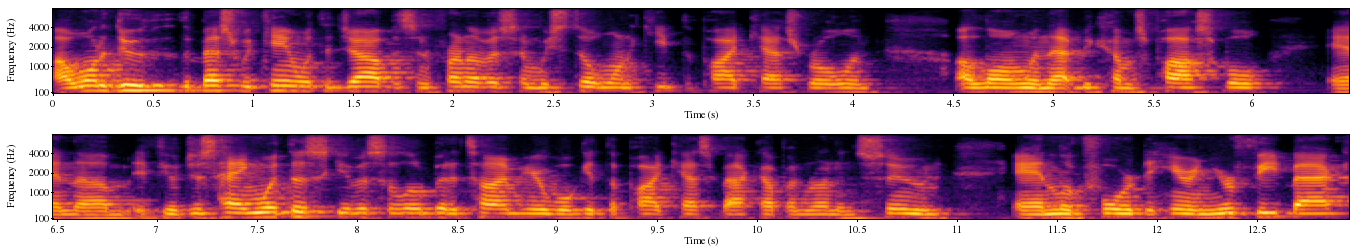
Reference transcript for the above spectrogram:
I want to do the best we can with the job that's in front of us, and we still want to keep the podcast rolling along when that becomes possible. And um, if you'll just hang with us, give us a little bit of time here, we'll get the podcast back up and running soon. And look forward to hearing your feedback.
